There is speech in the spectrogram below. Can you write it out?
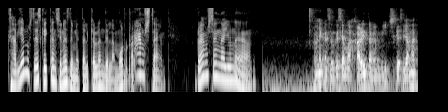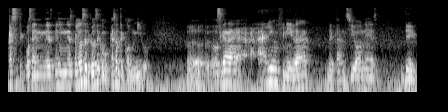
¿Sabían ustedes que hay canciones de metal que hablan del amor? Rammstein. Rammstein hay una... Hay una canción que se llama Harry Mitch, que se llama Cásate... O sea, en, español se conoce como Cásate conmigo. Uh, o sea, hay infinidad de canciones de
